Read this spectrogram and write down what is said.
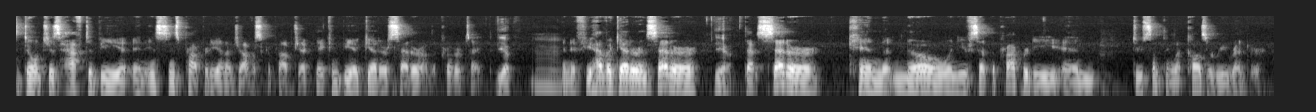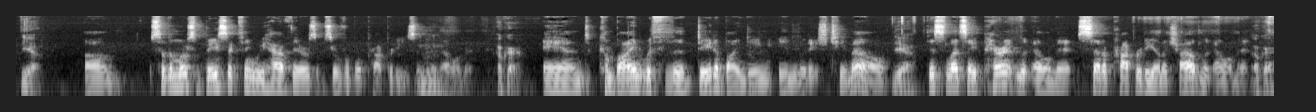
don't just have to be an instance property on a JavaScript object; they can be a getter setter on the prototype. Yep. And if you have a getter and setter, Yeah. that setter can know when you've set the property and do something like cause a re-render. Yeah. So the most basic thing we have there is observable properties in Mm. lit element. Okay. And combined with the data binding in lit HTML, Yeah. this lets a parent lit element set a property on a child lit element, Okay.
